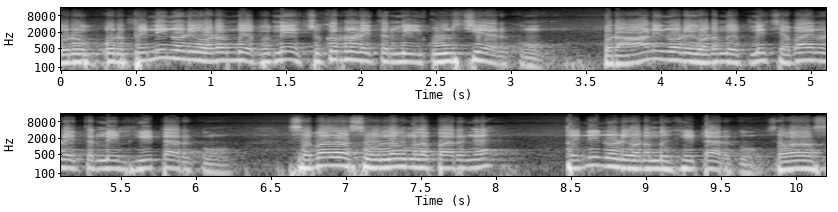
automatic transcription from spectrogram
ஒரு ஒரு பெண்ணினுடைய உடம்பு எப்பவுமே சுக்கரனுடைய தன்மையில் குளிர்ச்சியாக இருக்கும். ஒரு ஆணினுடைய உடம்பு எப்பவுமே செவ்வாயினுடைய தன்மையில் ஹீட்டாக இருக்கும். செவ்வாதோஷம் உள்ளவங்களை பாருங்கள் பெண்ணினுடைய உடம்பு ஹீட்டாக இருக்கும். செவ்வாதோஷம்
